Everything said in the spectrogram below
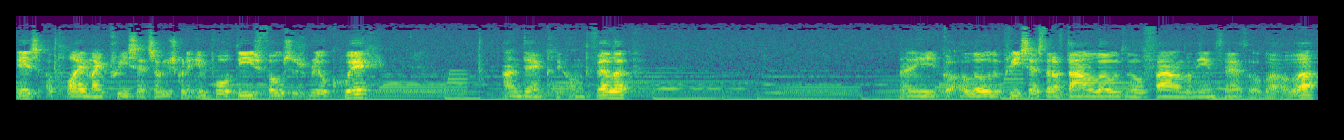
is apply my presets. So I'm just going to import these photos real quick and then click on develop. And here you've got a load of presets that I've downloaded or found on the internet or blah blah blah.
